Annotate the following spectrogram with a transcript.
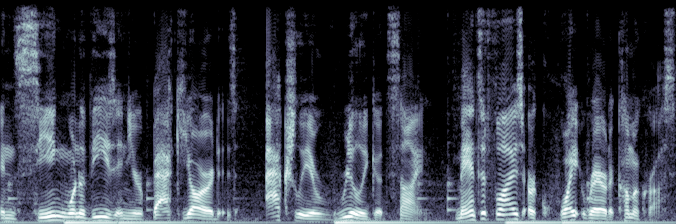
And seeing one of these in your backyard is actually a really good sign. Mantid flies are quite rare to come across,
